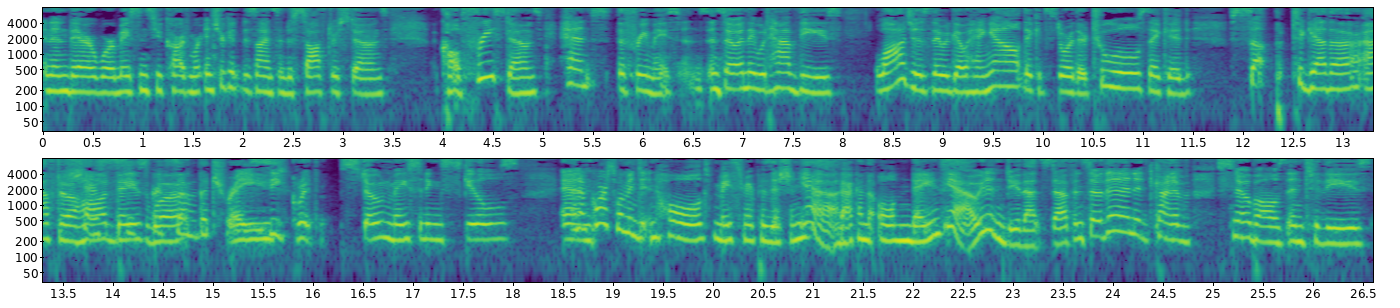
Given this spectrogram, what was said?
and then there were masons who carved more intricate designs into softer stones called freestones, hence the Freemasons. And so, and they would have these lodges, they would go hang out, they could store their tools, they could sup together after a Share hard day's secrets work. of the trade. Secret stone masoning skills. And, And, of course, women didn't hold masonry positions Yeah. back in the olden days. yeah, we didn't do that stuff. And so then it kind of snowballs into these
